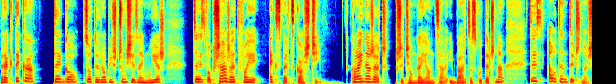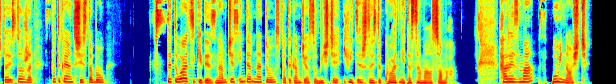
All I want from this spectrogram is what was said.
praktyka tego, co ty robisz, czym się zajmujesz, co jest w obszarze twojej eksperckości. Kolejna rzecz przyciągająca i bardzo skuteczna to jest autentyczność. To jest to, że spotykając się z Tobą w sytuacji, kiedy znam Cię z internetu, spotykam Cię osobiście i widzę, że to jest dokładnie ta sama osoba. Charyzma, spójność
